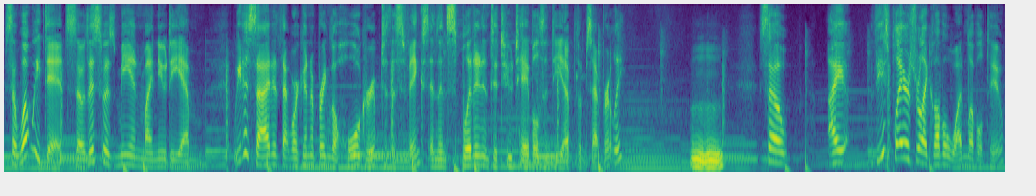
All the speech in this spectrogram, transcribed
so what we did, so this was me and my new DM. We decided that we're going to bring the whole group to the Sphinx and then split it into two tables and DM them separately. Mm-hmm. So I these players were like level one, level two.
